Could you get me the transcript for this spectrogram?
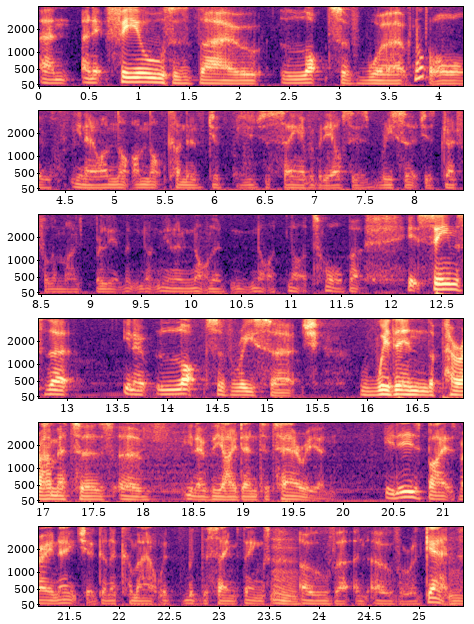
and and it feels as though lots of work, not all, you know, I'm not I'm not kind of just, you're just saying everybody else's research is dreadful and mine's brilliant, but not, you know, not on a, not not at all. But it seems that you know lots of research within the parameters of you know the identitarian it is by its very nature going to come out with, with the same things mm. over and over again. Mm.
